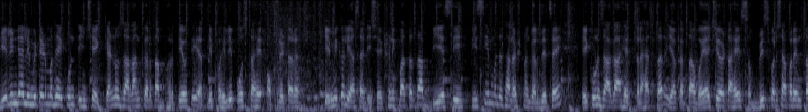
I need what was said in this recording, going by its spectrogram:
गेल इंडिया लिमिटेडमध्ये एकूण तीनशे एक्क्याण्णव जागांकरता भरती होते. यातली पहिली पोस्ट आहे ऑपरेटर केमिकल. यासाठी शैक्षणिक पात्रता B S C P C एममध्ये झालं असणं गरजेचं आहे. एकूण जागा आहेत त्र्याहत्तर याकरता वयाची अट आहे सव्वीस वर्षापर्यंत.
